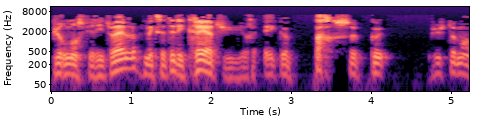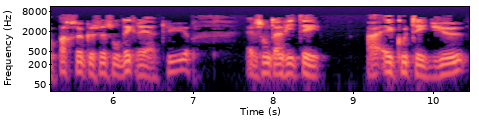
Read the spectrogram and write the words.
purement spirituelles, mais que c'était des créatures, et que parce que, justement parce que ce sont des créatures, elles sont invitées à écouter Dieu,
